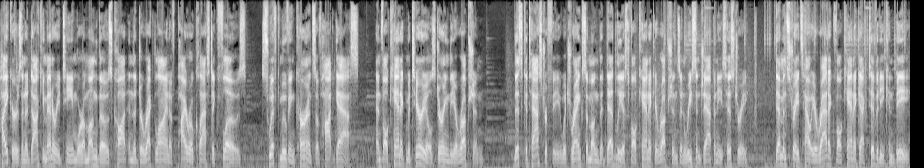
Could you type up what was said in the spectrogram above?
Hikers and a documentary team were among those caught in the direct line of pyroclastic flows, swift-moving currents of hot gas, and volcanic materials during the eruption. This catastrophe, which ranks among the deadliest volcanic eruptions in recent Japanese history, demonstrates how erratic volcanic activity can be.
